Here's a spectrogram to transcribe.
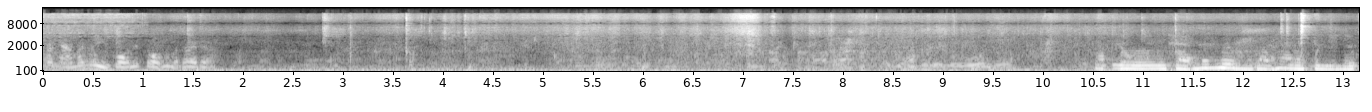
ถ้าถามมันหนีก่อนนี่ต่อขึ้นมาได้เนี่ยครับเบอร์สองหนึ่งหนึ่งนะครับห้าร้อยสี่เมตร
